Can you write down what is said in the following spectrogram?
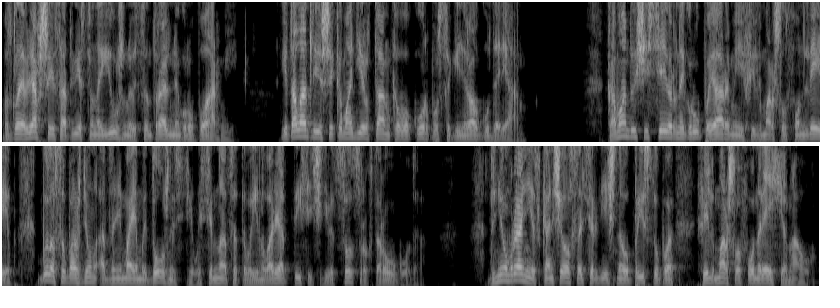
возглавлявшие, соответственно, южную и центральную группу армий, и талантливейший командир танкового корпуса генерал Гудариан. Командующий северной группой армии фельдмаршал фон Лейб был освобожден от занимаемой должности 18 января 1942 года. Днем ранее скончался от сердечного приступа фельдмаршал фон Рейхенау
